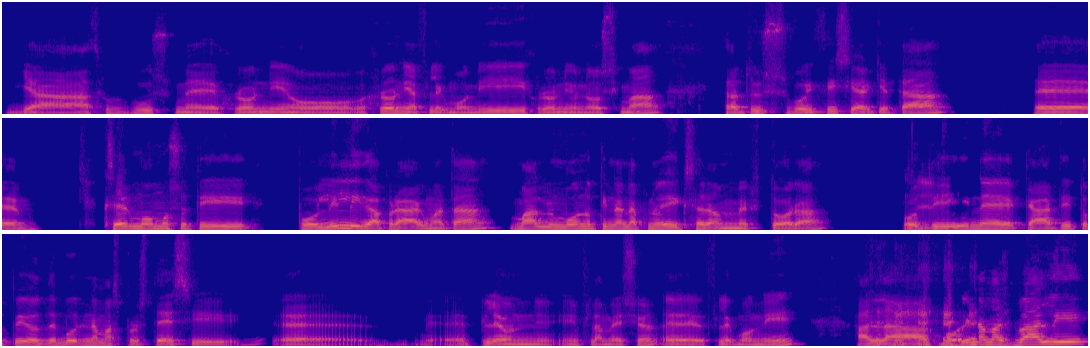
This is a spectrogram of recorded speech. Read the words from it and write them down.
για άνθρωπους με χρόνιο, χρόνια φλεγμονή ή χρόνιο νόσημα θα τους βοηθήσει αρκετά. Ε, ξέρουμε όμως ότι πολύ λίγα πράγματα, μάλλον μόνο την αναπνοή ξέραμε μέχρι τώρα, ναι. ότι είναι κάτι το οποίο δεν μπορεί να μας προσθέσει ε, ε πλέον inflammation, ε, φλεγμονή, αλλά μπορεί να μας βάλει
